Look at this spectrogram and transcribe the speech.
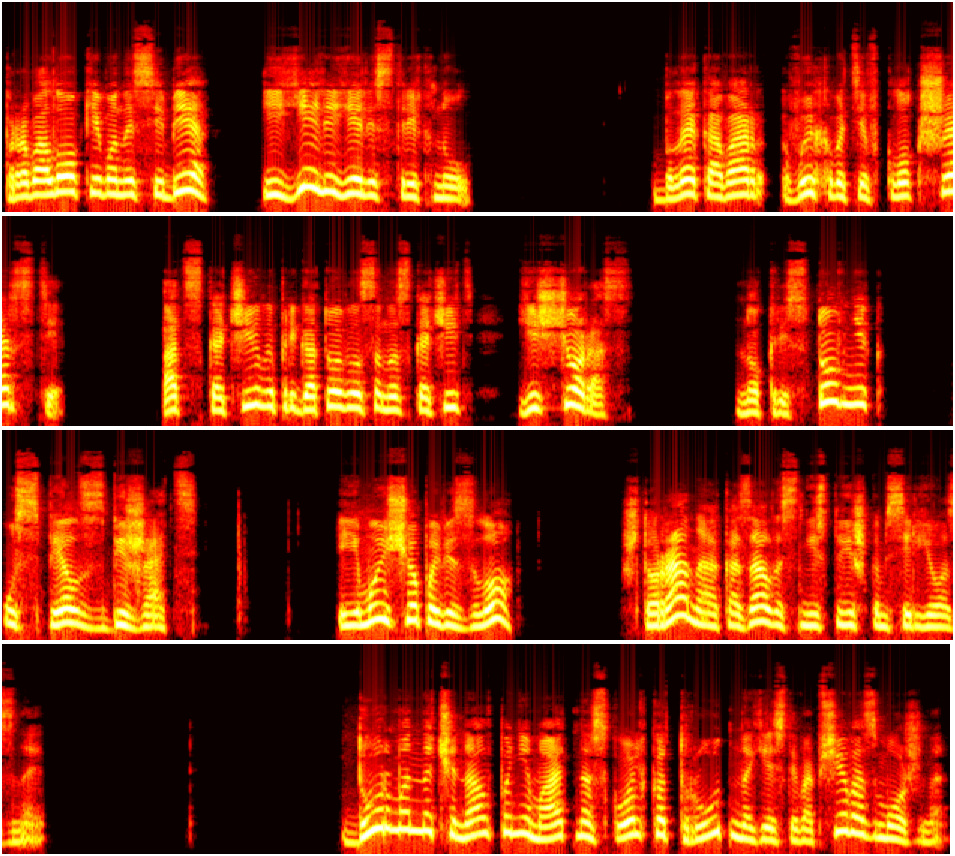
проволок его на себе и еле-еле стряхнул. Блэк-Авар, выхватив клок шерсти, отскочил и приготовился наскочить еще раз. Но крестовник успел сбежать. И ему еще повезло, что рана оказалась не слишком серьезная. Дурман начинал понимать, насколько трудно, если вообще возможно,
